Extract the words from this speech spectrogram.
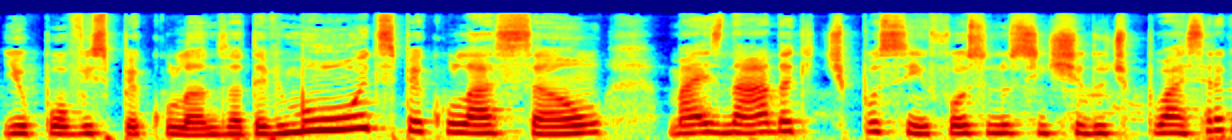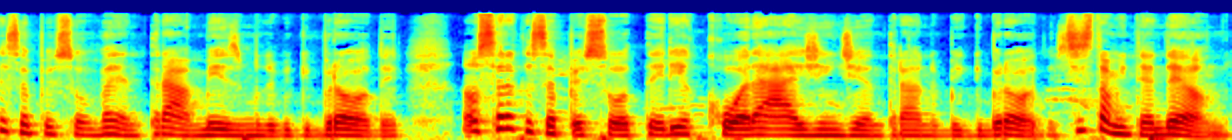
e o povo especulando. Já teve muita especulação, mas nada que, tipo assim, fosse no sentido, tipo, ah, será que essa pessoa vai entrar mesmo no Big Brother? Não, será que essa pessoa teria coragem de entrar no Big Brother? Vocês estão me entendendo?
